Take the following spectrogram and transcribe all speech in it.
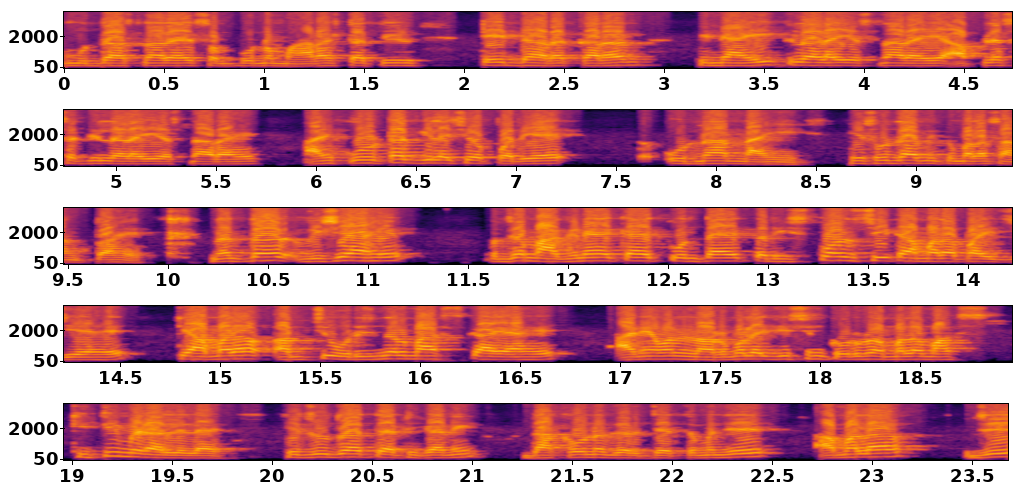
मुद्दा असणार आहे संपूर्ण महाराष्ट्रातील टेट धारक कारण ही न्यायिक लढाई असणार आहे आपल्यासाठी लढाई असणार आहे. आणि कोर्टात गेल्याशिवाय पर्याय उरणार नाही हे सुद्धा मी तुम्हाला सांगतो आहे. नंतर विषय आहे ज्या मागण्या काय आहेत कोणत्या आहेत तर रिस्पॉन्स सीट आम्हाला पाहिजे आहे की आम्हाला आमची ओरिजिनल मार्क्स काय आहे आणि आम्हाला नॉर्मलायझेशन करून आम्हाला मार्क्स किती मिळालेले आहे हे सुद्धा त्या ठिकाणी दाखवणं गरजेचं म्हणजे आम्हाला जे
